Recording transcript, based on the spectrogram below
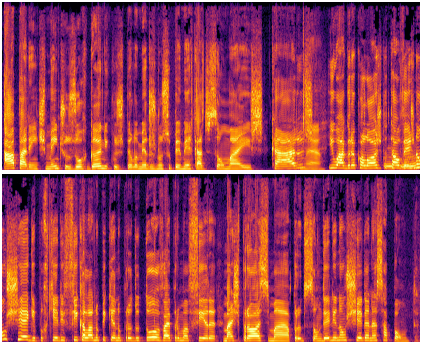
aparentemente os orgânicos, pelo menos nos supermercados, são mais caros. É. E o agroecológico uhum. talvez não chegue, porque ele fica lá no pequeno produtor, vai para uma feira mais próxima à produção dele e não chega nessa ponta.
